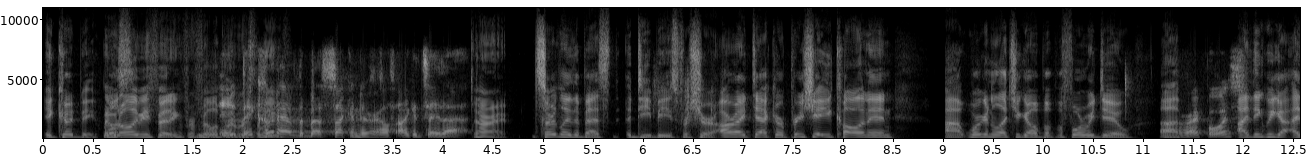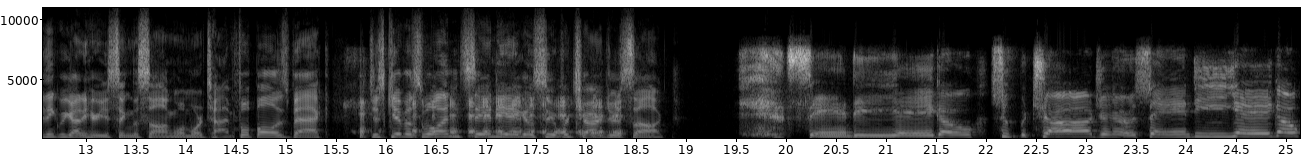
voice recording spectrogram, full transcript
it could be. it Well, would only be fitting for Philip Rivers. they could lead. have the best secondary. I'll- I could say that. All right. certainly the best DBs for sure. All right, Decker, appreciate you calling in. Uh, we're gonna let you go, but before we do, uh, All right, boys. I think we got I think we got to hear you sing the song one more time. Football is back. Just give us one San Diego Superchargers song. San Diego Superchargers, San Diego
